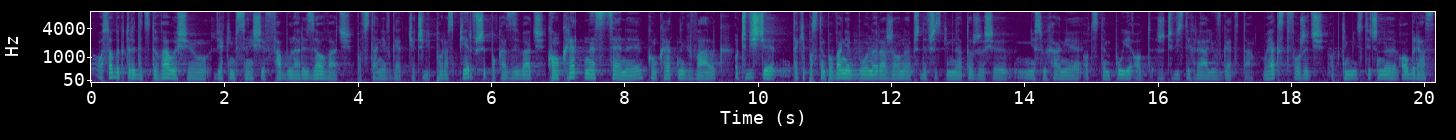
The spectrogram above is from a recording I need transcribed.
Osoby, które decydowały się w jakimś sensie fabularyzować powstanie w getcie, czyli po raz pierwszy pokazywać konkretne sceny, konkretnych walk. Oczywiście takie postępowanie było narażone przede wszystkim na to, że się niesłychanie odstępuje od rzeczywistych realiów getta. Bo jak stworzyć optymistyczny obraz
